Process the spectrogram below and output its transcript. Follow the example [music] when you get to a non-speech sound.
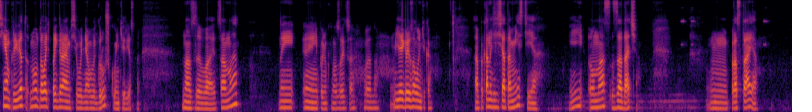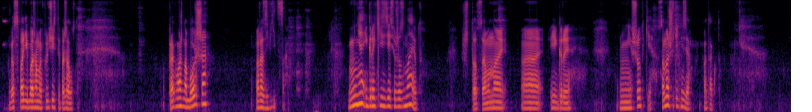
Всем привет! Ну, давайте поиграем сегодня в игрушку интересную. Называется она... И, э, не помню, как называется. Ладно. Я играю за Лунтика. А пока на десятом месте я. И у нас задача. М -м, простая. Господи, боже мой, включись ты, пожалуйста. Как можно больше развиться. Меня игроки здесь уже знают, что со мной э, игры не шутки. Со мной шутить нельзя. Вот так вот.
